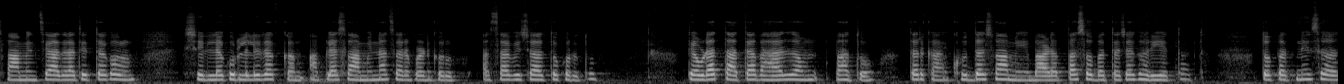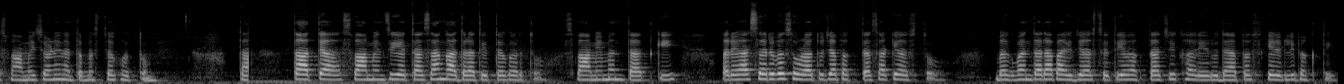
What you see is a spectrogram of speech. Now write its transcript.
स्वामींचे आदरातिथ्य करून शिल्लक उरलेली रक्कम आपल्या स्वामींनाच अर्पण करू असा विचार तो करतो. तेवढ्यात तात्या बाहेर जाऊन पाहतो तर काय खुद्द स्वामी बाळप्पासोबत त्याच्या घरी येतात. तो पत्नीसह स्वामीचरणी नतमस्तक होतो. ता तात्या स्वामींची यथासांग आदरातिथ्य करतो. स्वामी म्हणतात की अरे हा सर्व सोहळा तुझ्या भक्तासाठी असतो. भगवंताला पाहिजे असते ती भक्ताची खरी हृदयापास केलेली भक्ती.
